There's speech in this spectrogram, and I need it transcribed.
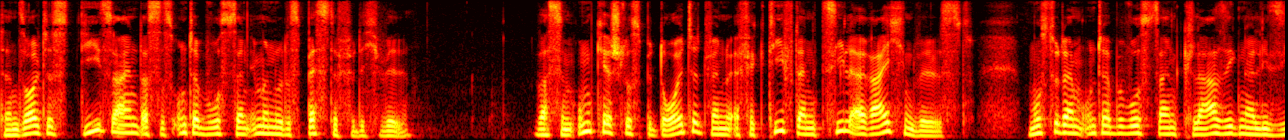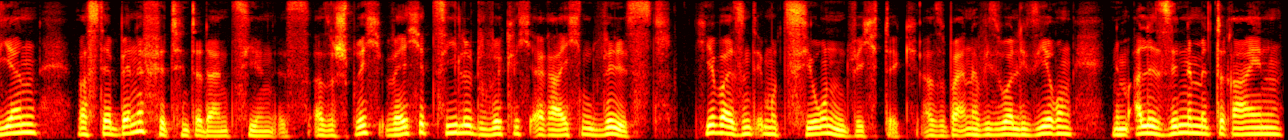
dann sollte es die sein, dass das Unterbewusstsein immer nur das Beste für dich will. Was im Umkehrschluss bedeutet, wenn du effektiv deine Ziele erreichen willst, musst du deinem Unterbewusstsein klar signalisieren, was der Benefit hinter deinen Zielen ist. Also sprich, welche Ziele du wirklich erreichen willst. Hierbei sind Emotionen wichtig. Also bei einer Visualisierung nimm alle Sinne mit rein.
